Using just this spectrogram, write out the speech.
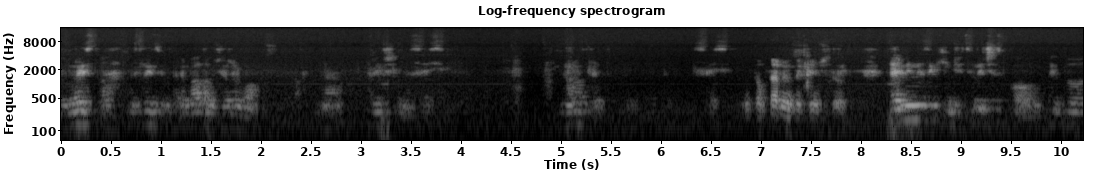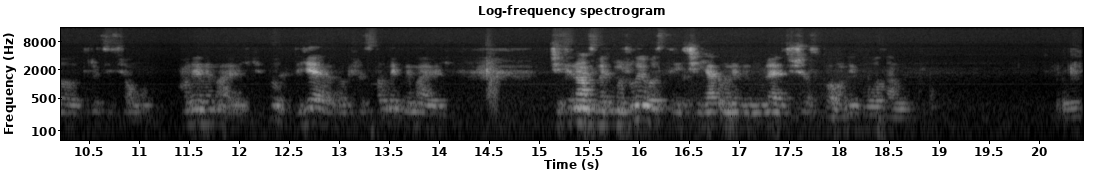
товариства мисливців та рибалок джерело на рішення сесії. На розгляд Там термін закінчиться. Термін не закінчиться, не частково, не до 37-го. Вони не мають, ну, є представник, не мають чи фінансових можливостей, чи як вони відмовляються частково. Них було там е,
